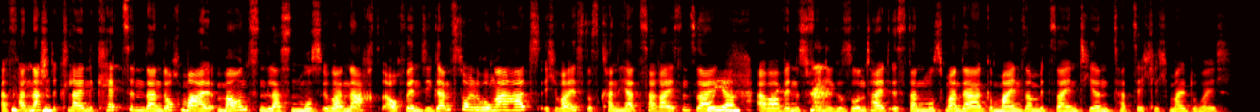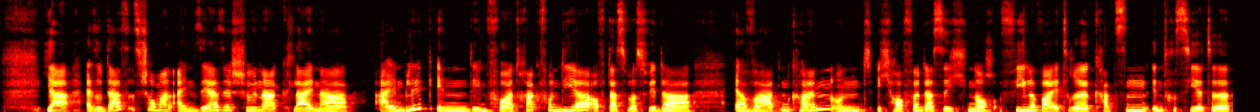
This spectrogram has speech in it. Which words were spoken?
äh, vernaschte kleine Kätzin dann doch mal mounzen lassen muss über Nacht, auch wenn sie ganz toll Hunger hat. Ich weiß, das kann herzzerreißend sein, oh ja. aber wenn es für die Gesundheit ist, dann muss man da gemeinsam mit seinen Tieren tatsächlich mal durch. Ja, also das ist schon mal ein sehr, sehr schöner kleiner Einblick in den Vortrag von dir, auf das, was wir da erwarten können. Und ich hoffe, dass sich noch viele weitere Katzeninteressierte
